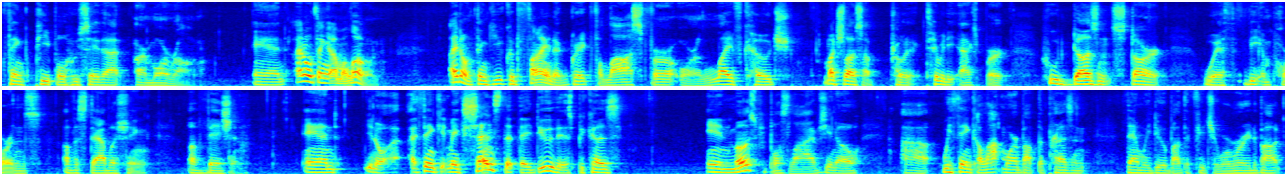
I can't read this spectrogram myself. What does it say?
think people who say that are more wrong. And I don't think I'm alone. I don't think you could find a great philosopher or a life coach, much less a productivity expert, who doesn't start with the importance of establishing a vision. And, you know, I think it makes sense that they do this because in most people's lives, you know, uh, we think a lot more about the present than we do about the future. We're worried about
